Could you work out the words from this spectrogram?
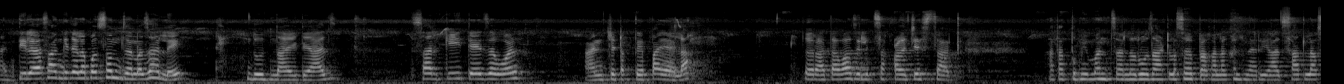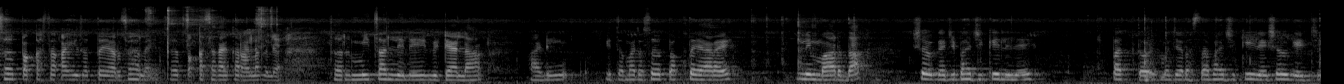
आणि तिला सांगितलेलं पण समजणं झालं आहे दूध नाही ते आज. सारखी ते जवळ आणि चटकते पायाला. तर आता वाजलेत सकाळचे सात. आता तुम्ही म्हणचाल रोज आठला स्वयंपाकाला घालणारी आज सातला स्वयंपाक कसा काही तयार झाला आहे स्वयंपाक कसा काय करायला लागल्या? तर मी चाललेले विट्याला आणि इथं माझा स्वयंपाक तयार आहे. निम्मा अर्धा. शेवग्याची भाजी केलेली आहे. पातळ म्हणजे रस्सा भाजी केली आहे शेवग्याची.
